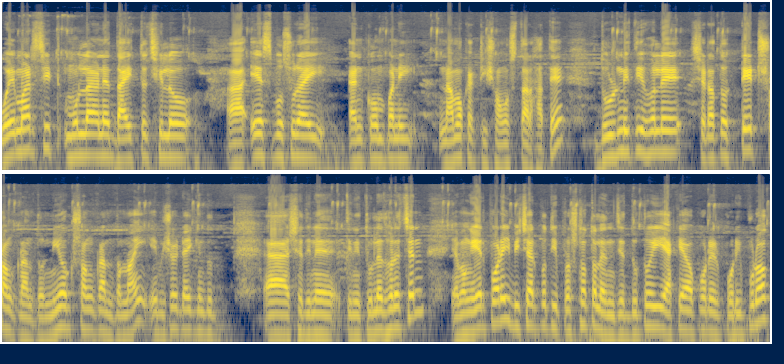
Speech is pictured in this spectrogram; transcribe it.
ওয়েমার সিট মূল্যায়নের দায়িত্ব ছিল এস বসুরাই অ্যান্ড কোম্পানি নামক একটি সংস্থার হাতে। দুর্নীতি হলে সেটা তো টেট সংক্রান্ত, নিয়োগ সংক্রান্ত নয়। এ বিষয়টাই কিন্তু সেদিনে তিনি তুলে ধরেছেন। এবং এরপরেই বিচারপতি প্রশ্ন তোলেন যে দুটোই একে অপরের পরিপূরক।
